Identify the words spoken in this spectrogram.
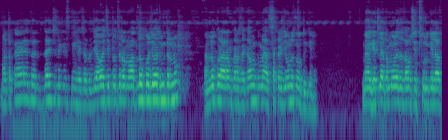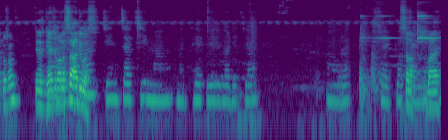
मग आता काय तर जायचं लगेच निघायचं. आता जेवायचे मित्रांनो आज लवकर जेवायचं मित्रांनो. आणि लवकर आराम करायचा कारण की मी आज सकाळी जेवणच नव्हतं केलं. मी घेतलं आता मुळे औषध सुरू केलं आजपासून. ते घ्यायचे मला सहा दिवस. चिंचाची मध्ये बैलगाडीच्या आवरात चला, बाय.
